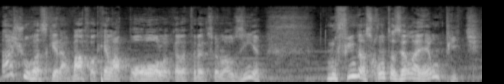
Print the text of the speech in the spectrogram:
A churrasqueira bafo, aquela Apollo, aquela tradicionalzinha, no fim das contas ela é um pit.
